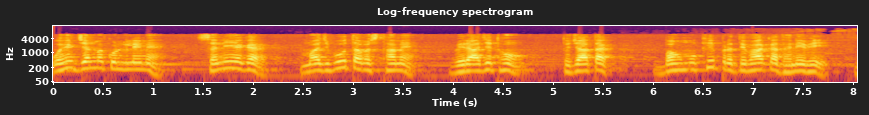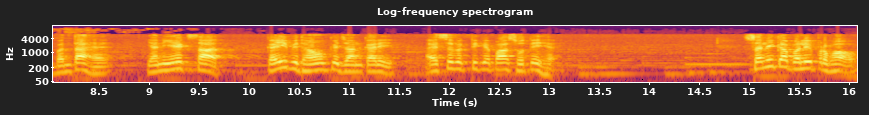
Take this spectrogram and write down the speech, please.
वहीं जन्म कुंडली में शनि अगर मज़बूत अवस्था में विराजित हों तो जातक बहुमुखी प्रतिभा का धनी भी बनता है, यानी एक साथ कई विधाओं की जानकारी ऐसे व्यक्ति के पास होती है। शनि का बलि प्रभाव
